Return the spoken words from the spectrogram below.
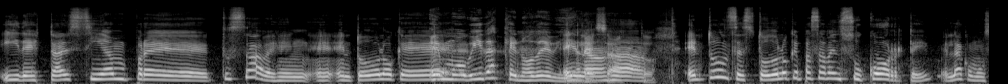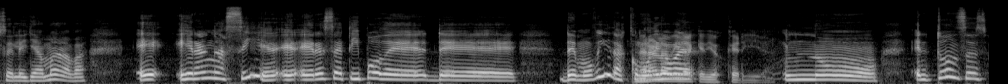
y de estar siempre, tú sabes, en, en- en todo lo que en movidas que no debía. en ajá. Exacto. Entonces, todo lo que pasaba en su corte, ¿verdad? Como se le llamaba, eh, eran así, e- e- era ese tipo de, de, de movidas, como no era la vida que Dios quería. no. Entonces,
